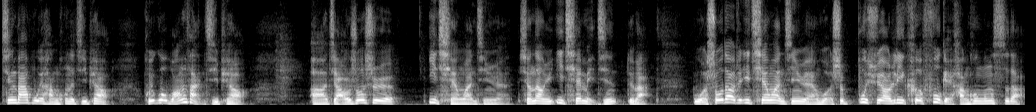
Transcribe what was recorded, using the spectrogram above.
津巴布韦航空的机票，回国往返机票啊，假如说是一千万金元，相当于一千美金，对吧？我收到这一千万金元，我是不需要立刻付给航空公司的，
